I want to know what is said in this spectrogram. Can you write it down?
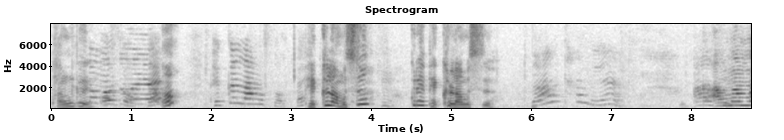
방글? 어? 나무스 어때? 베클라무스? 응. 그래 베클라무스 엄마마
